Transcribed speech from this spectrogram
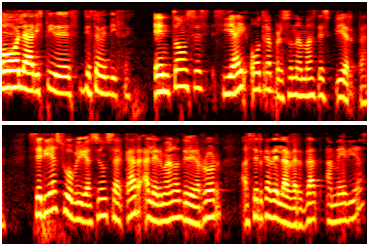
Hola, Aristides, Dios te bendice. Entonces, si hay otra persona más despierta, ¿sería su obligación sacar al hermano del error acerca de la verdad a medias?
